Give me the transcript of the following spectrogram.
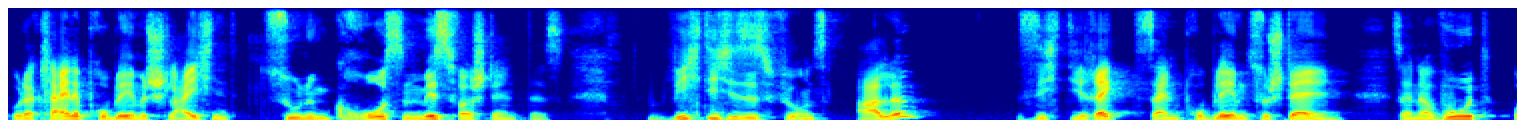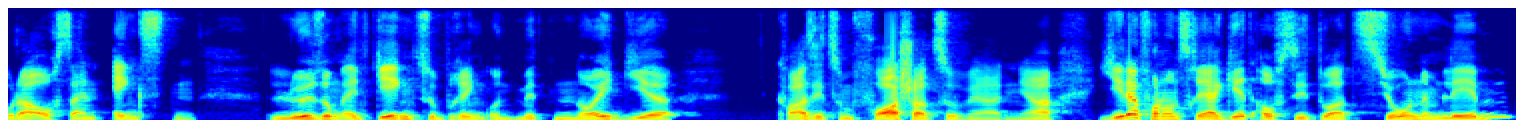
oder kleine Probleme schleichend zu einem großen Missverständnis. Wichtig ist es für uns alle, sich direkt sein Problem zu stellen, seiner Wut oder auch seinen Ängsten, Lösungen entgegenzubringen und mit Neugier quasi zum Forscher zu werden, ja. Jeder von uns reagiert auf Situationen im Leben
